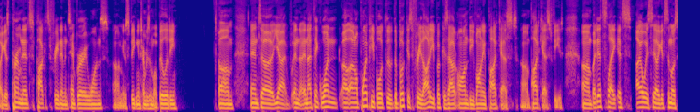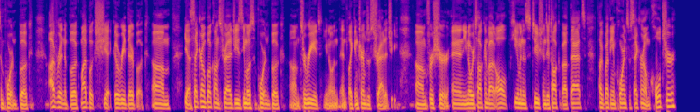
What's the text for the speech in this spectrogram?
I guess permanent pockets of freedom and temporary ones. Um, you know, speaking in terms of mobility. Um, and uh, yeah, and, and I think one, uh, I'll point people, the, the book is free. The audiobook is out on the Vonu podcast, um, podcast feed. Um, but it's like, it's, I always say like, it's the most important book. I've written a book. My book's shit. Go read their book. Um, yeah. Second book on strategy is the most important book, um, to read, you know, and, and like in terms of strategy, um, for sure. And, you know, we're talking about all human institutions. They talk about that, talk about the importance of second realm culture,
